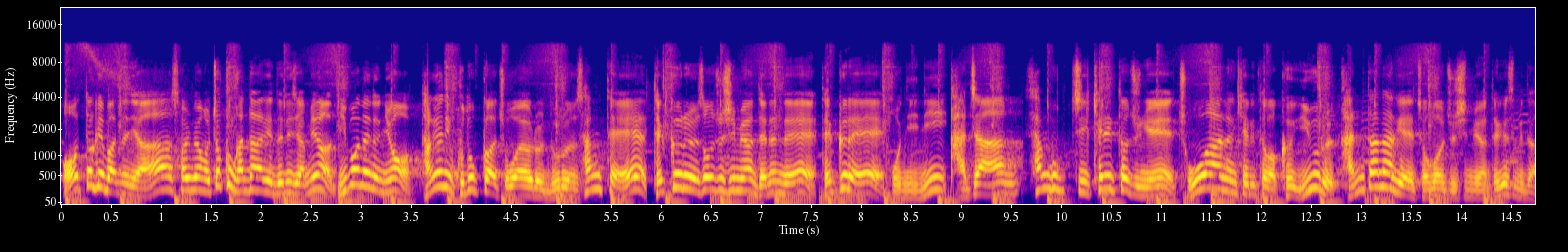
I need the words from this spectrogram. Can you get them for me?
어떻게 받느냐 설명을 조금 간단하게 드리자면 이번에는요 당연히 구독과 좋아요를 누른 상태에 댓글을 써주시면 되는데 댓글에 본인이 가장 삼국지 캐릭터 중에 좋아하는 캐릭터와 그 이유를 간단하게 적어주시면 되겠습니다.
